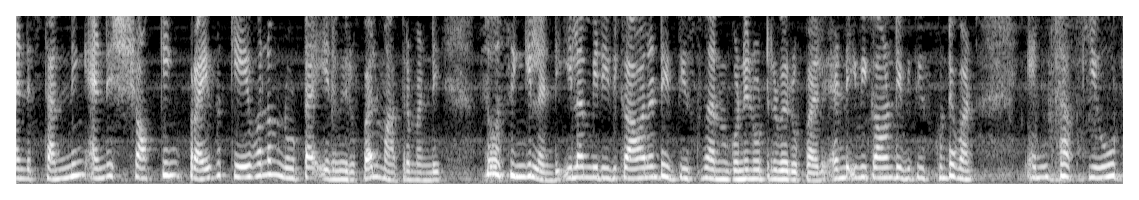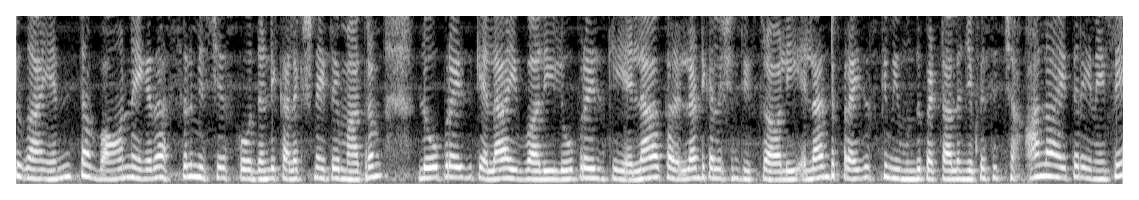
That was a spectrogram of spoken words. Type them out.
and stunning and shocking price కేవలం నూట ఇరవై రూపాయలు మాత్రమండి. సో సింగిల్ అండి. ఇలా మీరు ఇది కావాలంటే ఇది తీసుకున్నారు అనుకోండి నూట ఇరవై రూపాయలు. అండ్ ఇవి కావాలంటే ఇవి తీసుకుంటే వన్ ఎంత క్యూట్గా ఎంత బాగున్నాయి కదా. అస్సలు మిస్ చేసుకోవద్దండి. కలెక్షన్ అయితే మాత్రం లో ప్రైజ్కి ఎలా ఇవ్వాలి లో ప్రైజ్కి ఎలా ఎలాంటి కలెక్షన్ తీసుకురావాలి ఎలాంటి ప్రైజెస్కి మీ ముందు పెట్టాలని చెప్పేసి చాలా అయితే నేనైతే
